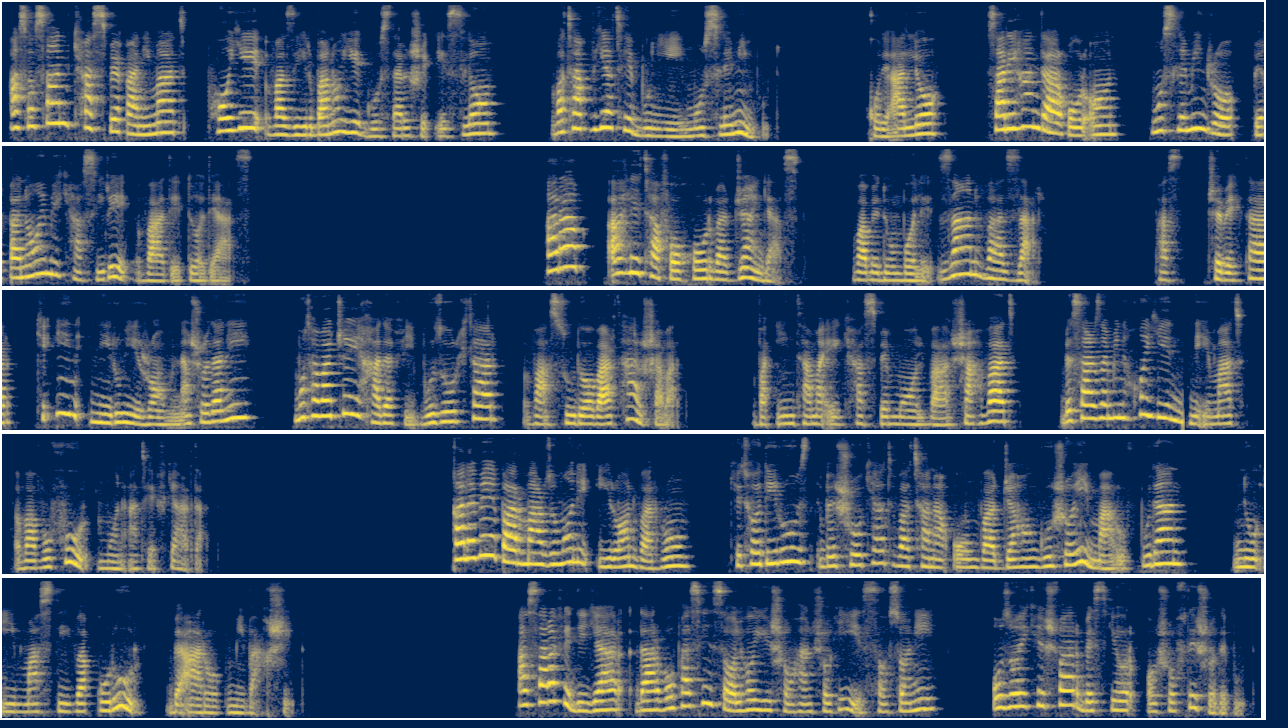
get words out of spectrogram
اساساً کسب قنیمت پایه و زیربنای گسترش اسلام و تقویت بنیه مسلمین بود. خود الله صریحا در قرآن مسلمین را به قنایم کثیره وعده داده است. عرب اهل تفاخر و جنگ است و به دنبال زن و زر. پس چه بهتر که این نیروی رام نشدنی متوجه هدفی بزرگتر و سودآورتر شود و این طمع کسب مال و شهوت به سرزمین های نعمت و وفور منعطف گردد. غلبه بر مردمان ایران و روم که تا دیروز به شوکت و تنعم و جهانگوشایی معروف بودند نوعی مستی و غرور به عرب میبخشید. از طرف دیگر در واپسین سالهای شاهنشاهی ساسانی اوضاع کشور بسیار آشفته شده بود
